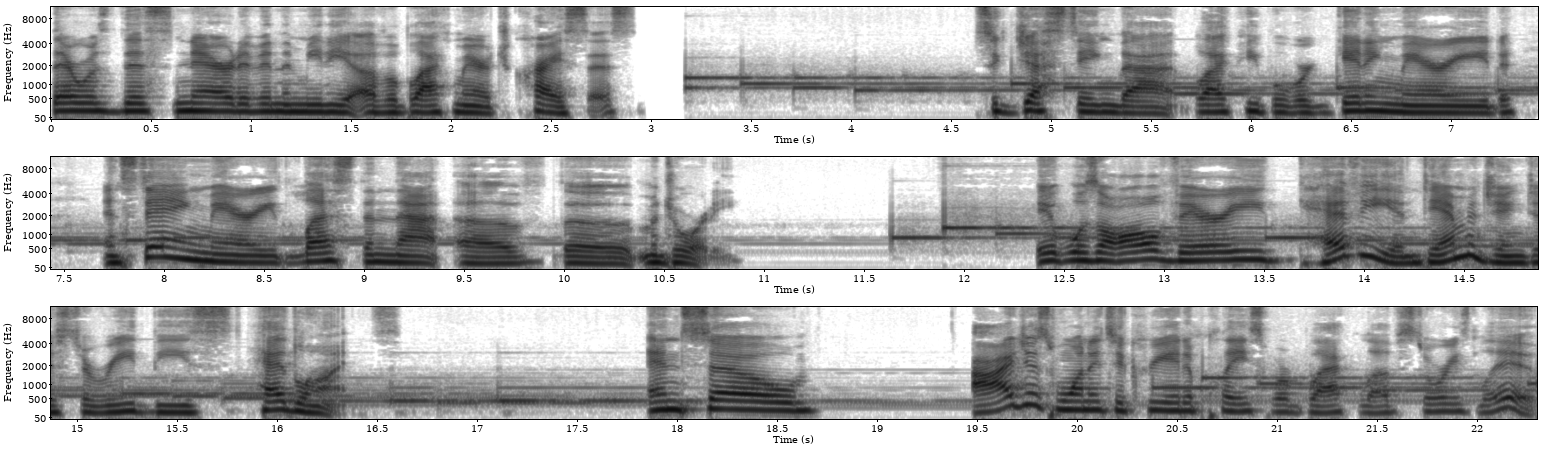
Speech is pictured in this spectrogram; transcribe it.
There was this narrative in the media of a Black marriage crisis, suggesting that Black people were getting married and staying married less than that of the majority. It was all very heavy and damaging just to read these headlines. And so I just wanted to create a place where Black love stories live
